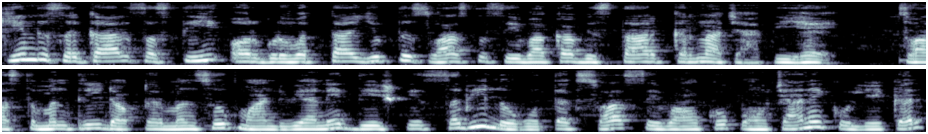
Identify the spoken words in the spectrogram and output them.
केंद्र सरकार सस्ती और गुणवत्ता युक्त स्वास्थ्य सेवा का विस्तार करना चाहती है। स्वास्थ्य मंत्री डॉक्टर मनसुख मांडविया ने देश के सभी लोगों तक स्वास्थ्य सेवाओं को पहुँचाने को लेकर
